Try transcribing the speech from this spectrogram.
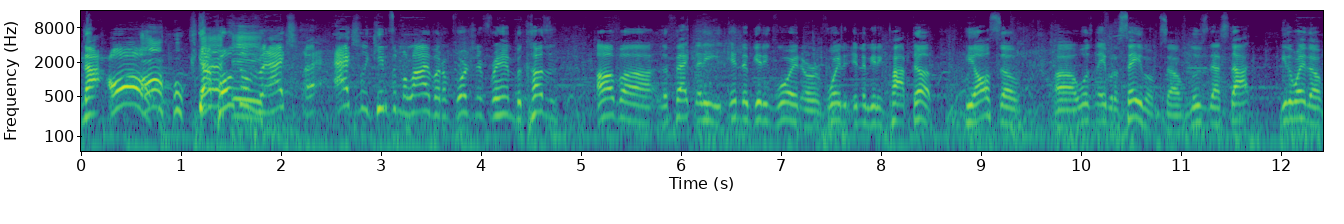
Not oh, got both of them. Actually, uh, actually keeps him alive, but unfortunate for him because of uh, the fact that he ended up getting void or void ended up getting popped up. He also uh, wasn't able to save him, so loses that stock. Either way, though,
